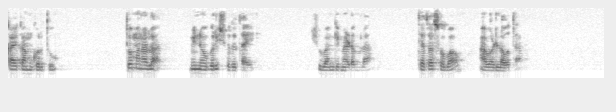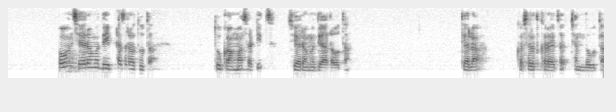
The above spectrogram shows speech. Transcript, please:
काय काम करतो? तो म्हणाला मी नोकरी शोधत आहे. शुभांगी मॅडमला त्याचा स्वभाव आवडला होता. पवन शहरामध्ये एकटाच राहत होता. तो कामासाठीच शहरामध्ये आला होता. त्याला कसरत करायचा छंद होता.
